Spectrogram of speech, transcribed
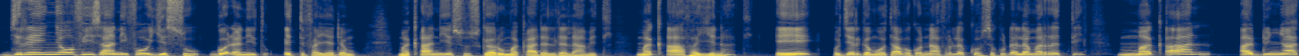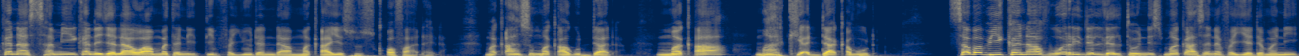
jireenya ofii isaanii fooyyessuu godhaniitu itti fayyadamu. Maqaan yesus garuu maqaa daldalaa miti. Maqaa fayyinaati. Ee hojii ergamootaa boqonnaa afur lakkoofsa kudha lama irratti maqaan addunyaa kanaa samii kana jalaa waammatanii ittiin fayyuu danda'an maqaa yesus qofaadha. Maqaan sun maqaa guddaadha. Maqaa maarkii addaa qabudha. Sababii kanaaf warri daldaltoonnis maqaa sana fayyadamanii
